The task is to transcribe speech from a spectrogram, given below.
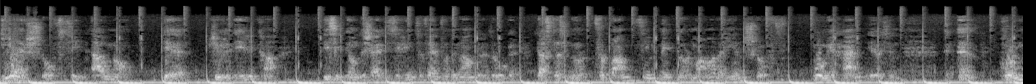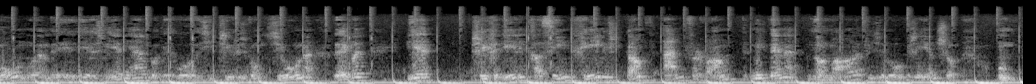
die Stoffe sind auch noch, die Psychedelika, die sind, unterscheiden sich insofern von den anderen Drogen, dass das nur verwandt sind mit normalen Hirnstoffen, die wir haben, in unserem äh, Hormon, die wir in unserem Hirn haben, die unsere psychischen Funktionen regeln. Die Psychedelika sind chemisch ganz eng verwandt mit diesen normalen physiologischen Hirnstoffen. Und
